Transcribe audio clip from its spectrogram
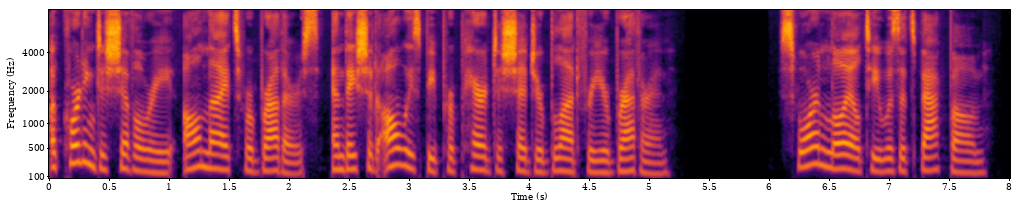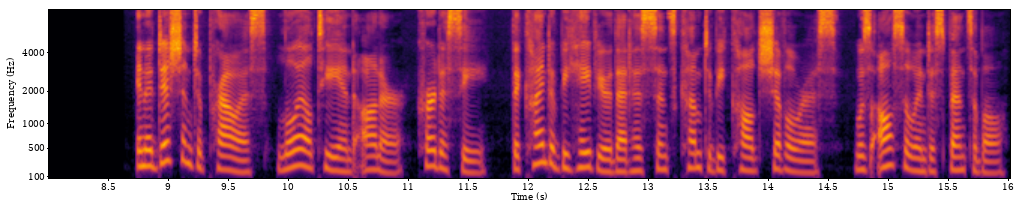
According to chivalry, all knights were brothers, and they should always be prepared to shed your blood for your brethren. Sworn loyalty was its backbone. In addition to prowess, loyalty, and honor, courtesy, the kind of behavior that has since come to be called chivalrous, was also indispensable.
